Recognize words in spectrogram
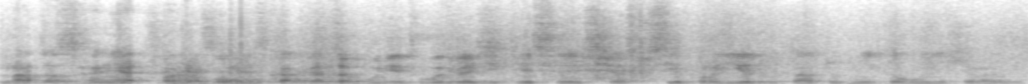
Надо сгонять по-любому, как это будет выглядеть, если сейчас все проедут, а тут никого ни хера нет.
